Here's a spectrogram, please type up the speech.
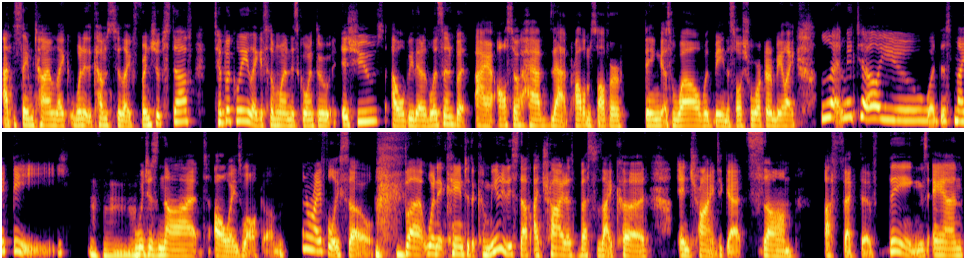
At the same time, like when it comes to like friendship stuff, typically, like if someone is going through issues, I will be there to listen. But I also have that problem solver thing as well with being a social worker and being like, let me tell you what this might be Mhm. which is not always welcome and rightfully so. but when it came to the community stuff, I tried as best as I could in trying to get some effective things. And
